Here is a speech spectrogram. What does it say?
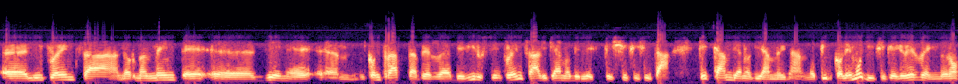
eh, l'influenza normalmente eh, viene ehm, contratta per dei virus influenzali che hanno delle specificità che cambiano di anno in anno, piccole modifiche che rendono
